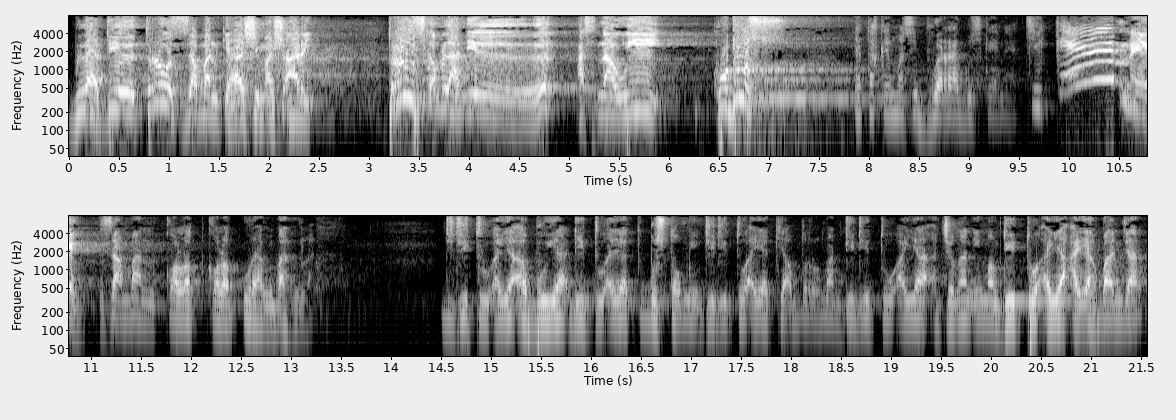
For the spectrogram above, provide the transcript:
Beladir terus zaman Ki Hashim Asy'ari terus ke belah dia. Asnawi. Kudus. Masih buah ragus kene zaman kolot-kolot urang bahlah ditu ayah Abuya ditu ayah kebustomi ditu ayah Ki Abdurrahman ditu ayah jangan Imam ditu ayah ayah Banjar.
